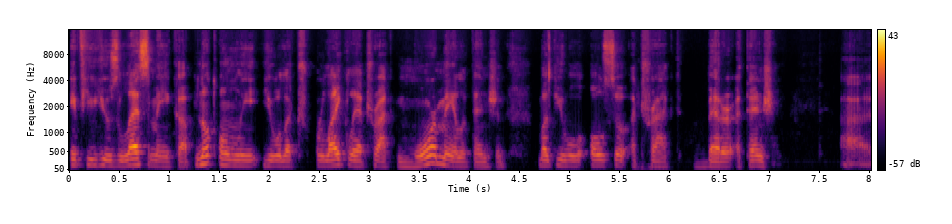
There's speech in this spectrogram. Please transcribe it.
if you use less makeup, not only you will att likely attract more male attention, but you will also attract better attention. Uh,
